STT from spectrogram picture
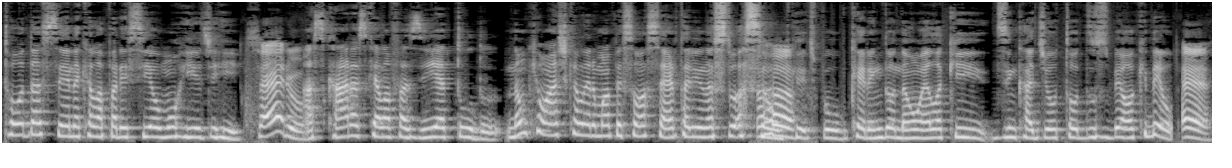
toda cena que ela aparecia eu morria de rir. Sério? As caras que ela fazia, tudo. Não que eu acho que ela era uma pessoa certa ali na situação, Aham. porque, tipo, querendo ou não, ela que desencadeou todos os B.O. que deu. É.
